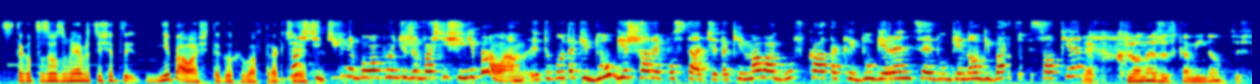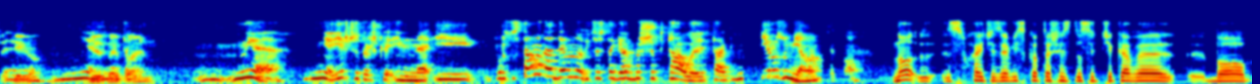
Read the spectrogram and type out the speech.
z tego, co zrozumiałem, że ty się ty nie bałaś tego chyba w trakcie... Właśnie dziwne, bo mam powiedzieć, że właśnie się nie bałam. Y, To były takie długie, szare postacie, takie mała główka, takie długie ręce, długie nogi, bardzo wysokie. Jak klonerzy z Kamino? Coś takiego? Y, Nie, nie, wojen? Nie, nie, jeszcze troszkę inne. I po prostu stały nade mną i coś tak jakby szeptały, tak, nie rozumiałam tego. No, y, słuchajcie, zjawisko też jest dosyć ciekawe, y, bo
